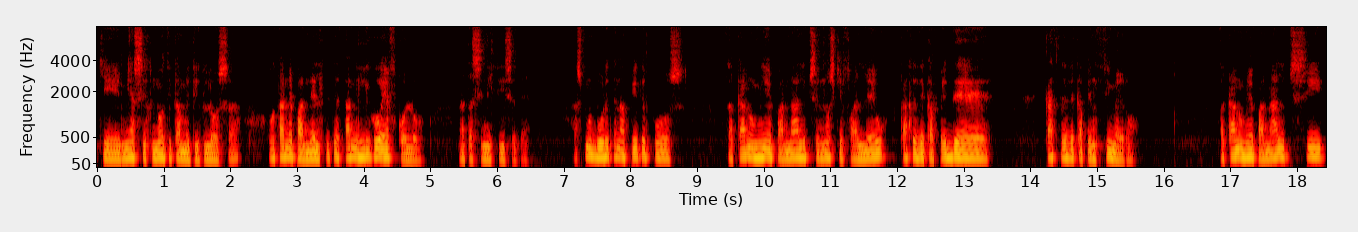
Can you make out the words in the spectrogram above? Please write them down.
και μια συχνότητα με τη γλώσσα, όταν επανέλθετε θα είναι λίγο εύκολο να τα συνηθίσετε. Ας πούμε μπορείτε να πείτε πως θα κάνω μια επανάληψη ενός κεφαλαίου κάθε 15, κάθε 15 Θα κάνω μια επανάληψη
